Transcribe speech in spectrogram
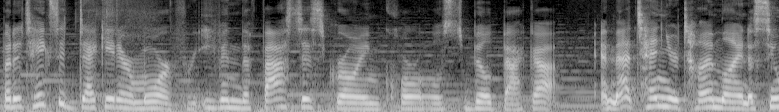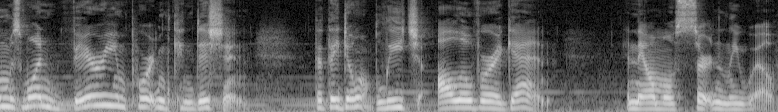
But it takes a decade or more for even the fastest growing corals to build back up. And that 10 year timeline assumes one very important condition that they don't bleach all over again, and they almost certainly will.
